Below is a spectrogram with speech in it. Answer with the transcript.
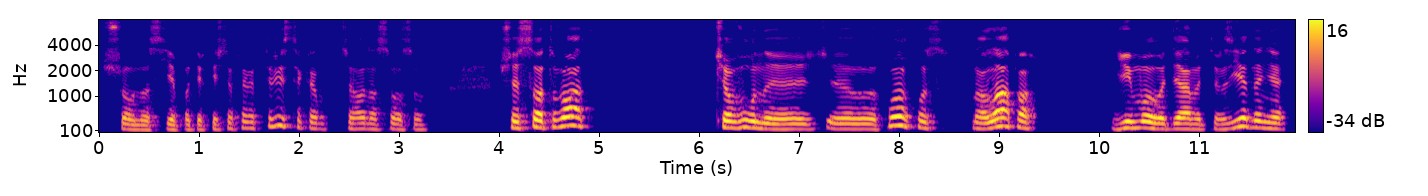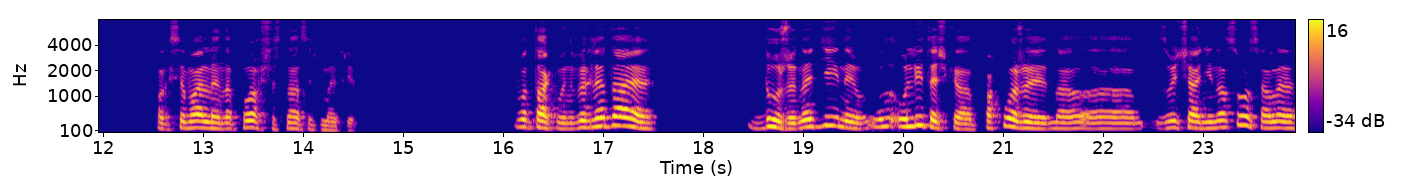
що в нас є по технічним характеристикам цього насосу. 600 Вт, човун е, корпус на лапах, дюймовий діаметр з'єднання, максимальний напор 16 метрів. Ось так він виглядає. Дуже надійний. Уліточка похожа на е, звичайний насос, але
